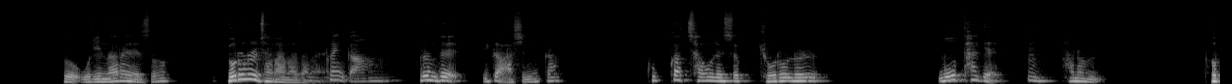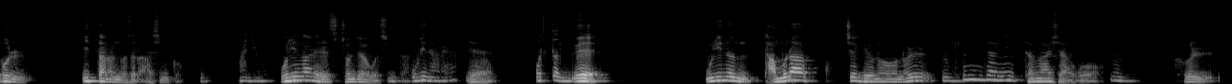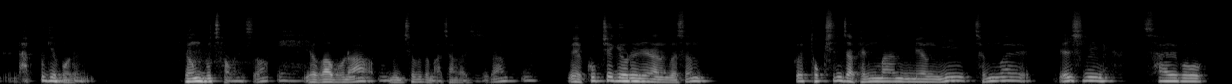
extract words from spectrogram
그 우리나라에서 결혼을 잘 안 하잖아요. 그러니까 그런데 이거 아십니까? 국가 차원에서 결혼을 못하게 음, 하는 법을 있다는 것을 아십니까 혹시? 아니요 우리나라에서 존재하고 있습니다. 우리나라요? 예. 어떤 왜? 우리는 다문화 국제 결혼을 음. 굉장히 등하시하고 음, 그걸 나쁘게 보는 정부 차원에서 예. 여가부나 음. 문체부도 마찬가지지만 음. 왜 국제 결혼이라는 것은 그 독신자 100만 명이 정말 열심히 살고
